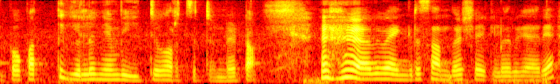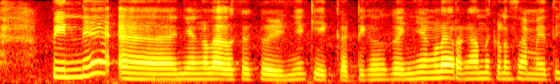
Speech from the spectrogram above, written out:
അപ്പോൾ പത്ത് കിലോ ഞാൻ വെയിറ്റ് കുറച്ചിട്ടുണ്ട് കേട്ടോ അത് ഭയങ്കര സന്തോഷമായിട്ടുള്ളൊരു കാര്യം. പിന്നെ ഞങ്ങൾ അതൊക്കെ കഴിഞ്ഞ് കേക്ക് കട്ടിങ് ഒക്കെ കഴിഞ്ഞ് ഞങ്ങൾ ഇറങ്ങാൻ നിൽക്കുന്ന സമയത്ത്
